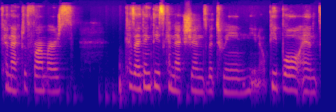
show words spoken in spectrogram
connect with farmers, because I think these connections between, you know, people and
